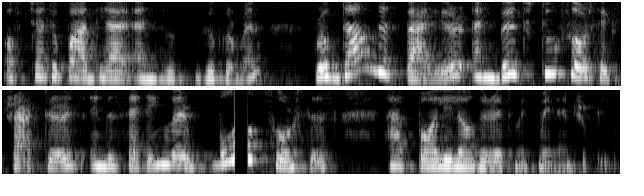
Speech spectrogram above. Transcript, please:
of Chattopadhyay and Zuckerman broke down this barrier and built two source extractors in the setting where both sources have polylogarithmic min entropy.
